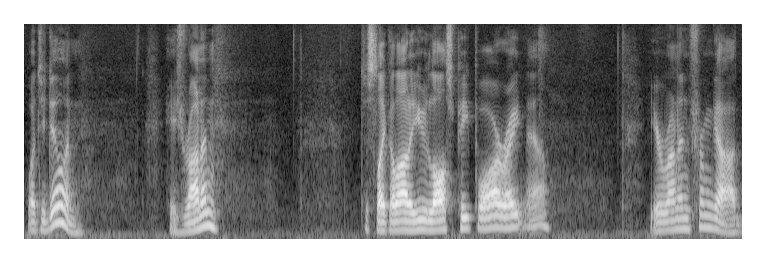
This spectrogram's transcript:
What's he doing? He's running, just like a lot of you lost people are right now. You're running from God.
